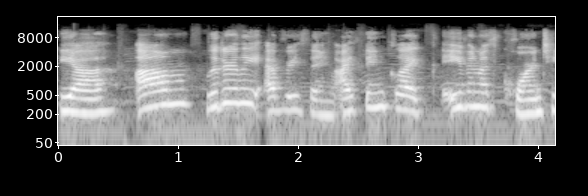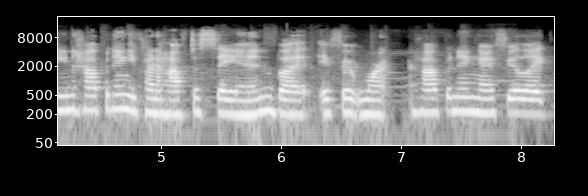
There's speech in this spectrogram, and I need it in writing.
Yeah, um, literally everything. I think like even with quarantine happening, you kind of have to stay in, but if it weren't happening, I feel like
